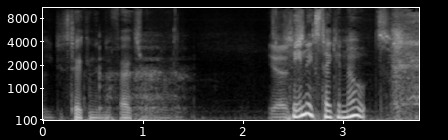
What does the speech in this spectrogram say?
Or you just taking in the facts right now? Yeah, Phoenix taking notes.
